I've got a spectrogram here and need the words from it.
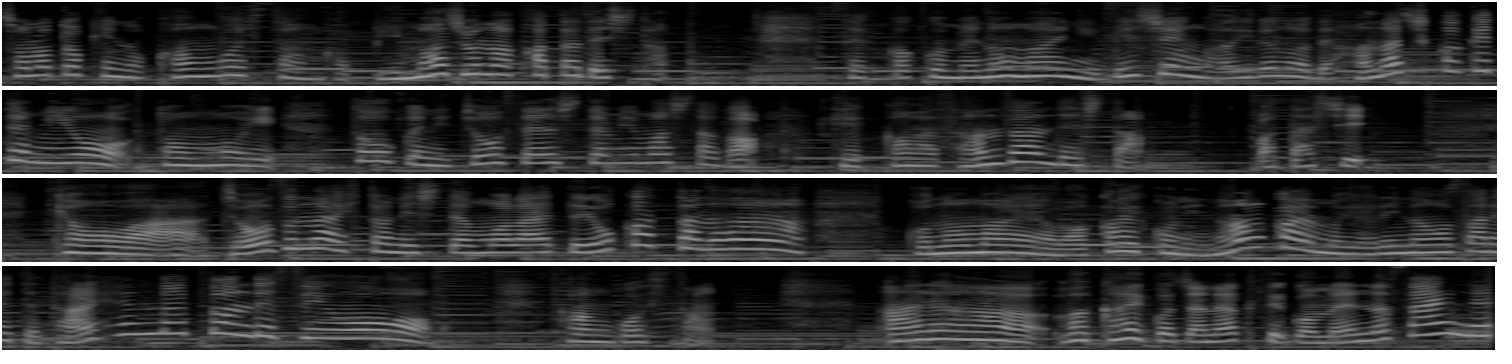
その時の看護師さんが美魔女な方でした。せっかく目の前に美人がいるので話しかけてみようと思い、トークに挑戦してみましたが、結果は散々でした。私、今日は上手な人にしてもらえてよかったなこの前は若い子に何回もやり直されて大変だったんですよ。看護師さん。あら、若い子じゃなくてごめんなさいね。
